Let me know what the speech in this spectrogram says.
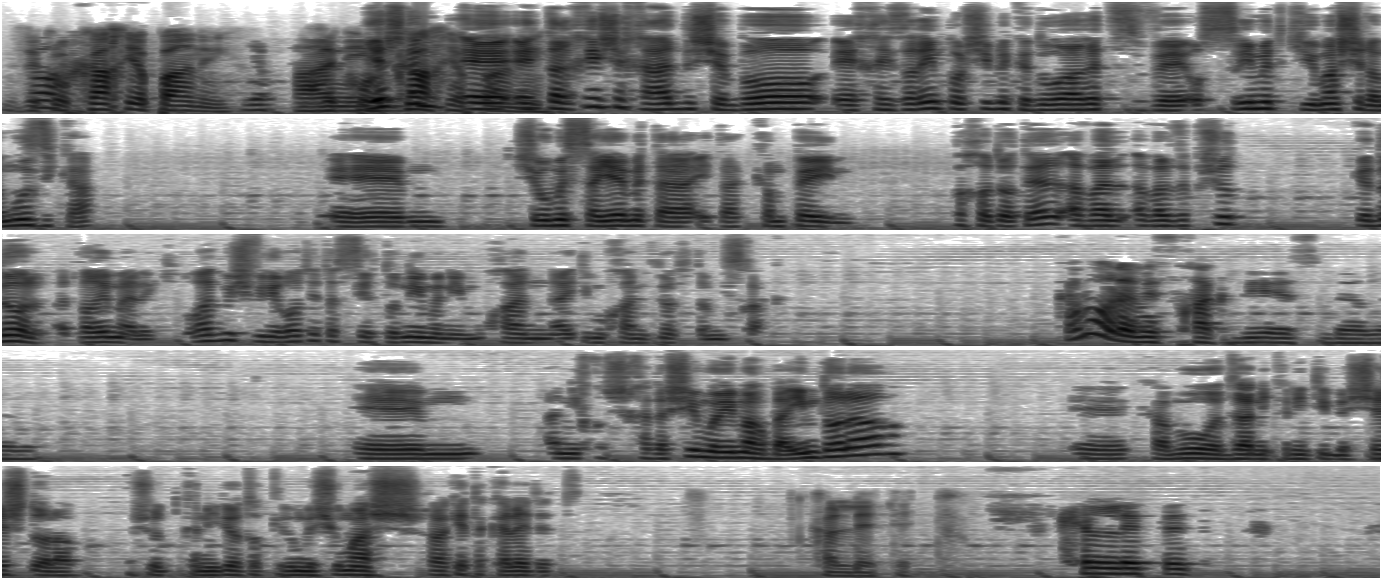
זה. כל כך יפני. יפני. יש גם. אה, תרחיש אחד שבו אה, חייזרים פולשים לכדור הארץ ואוסרים את קיומה של המוזיקה אה, שהוא מסיים את, ה, את הקמפיין פחות או יותר אבל, אבל זה פשוט גדול הדברים האלה כאילו רק בשביל לראות את הסרטונים אני מוכן הייתי מוכן לקנות את המשחק כמה עולה משחק DS בימינו? אמ, אני חושב חדשים עולים 40 דולר, כאמור את זה אני קניתי ב-6 דולר, פשוט קניתי אותו כאילו משומש רק את הקלטת. קלטת. קלטת.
